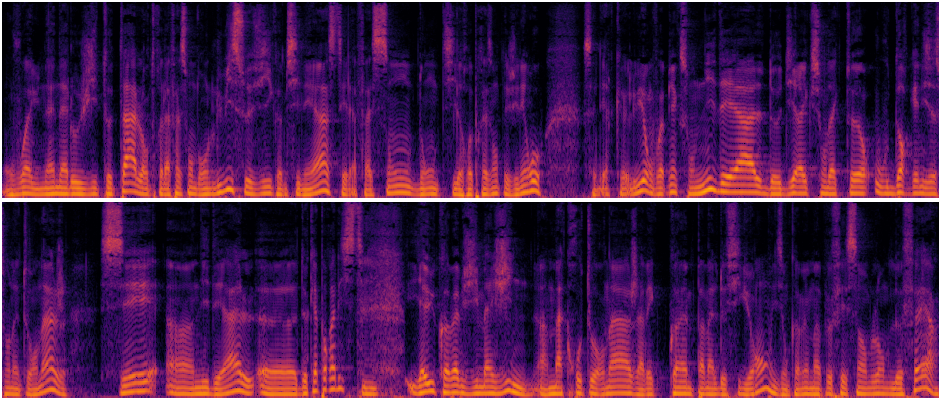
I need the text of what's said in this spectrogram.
on voit une analogie totale entre la façon dont lui se vit comme cinéaste et la façon dont il représente les généraux. C'est-à-dire que lui, on voit bien que son idéal de direction d'acteur ou d'organisation d'un tournage, c'est un idéal euh, de caporaliste. Mm. Il y a eu quand même, j'imagine, un macro tournage avec quand même pas mal de figurants. Ils ont quand même un peu fait semblant de le faire.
